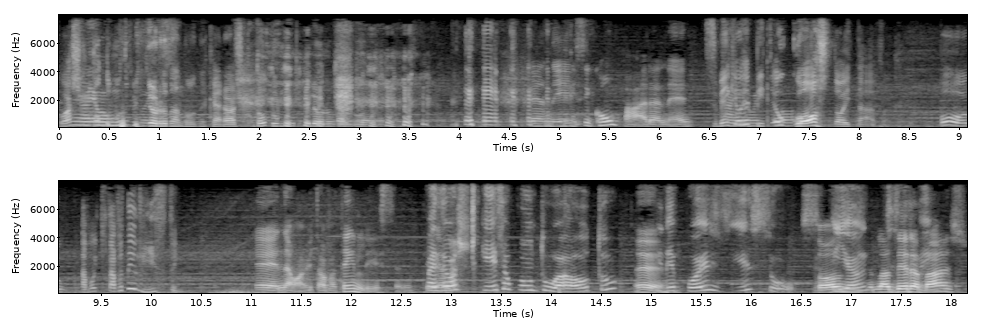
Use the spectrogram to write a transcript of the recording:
Eu acho É, que todo eu mundo melhorou na nona, cara. Eu acho que todo mundo melhorou na nona. É, nem se compara, né? Se bem que Ai, eu repito, eu gosto da oitava. Pô, a oitava delícia, tem. É, não, a oitava tem tem Mas eu acho que esse é o ponto alto. É, E depois disso, só e antes ladeira também, abaixo.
